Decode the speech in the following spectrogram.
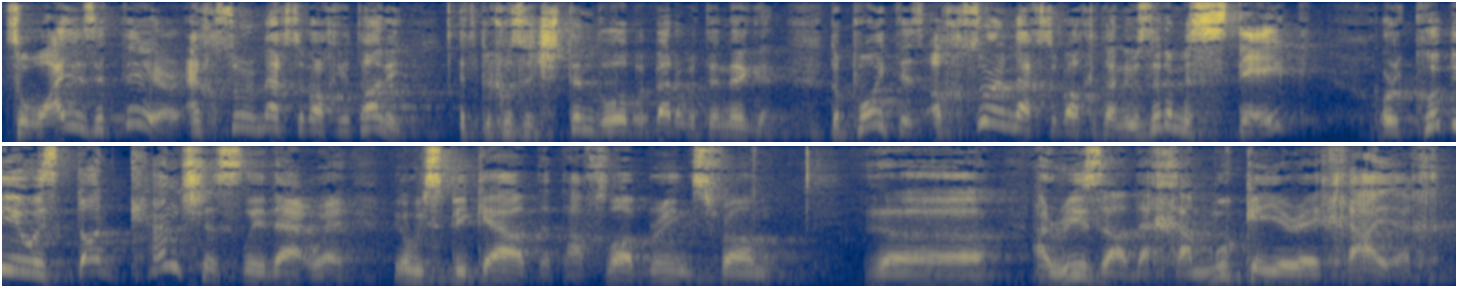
So why is it there? And It's because it stemmed a little bit better with the niggin. The point is, was it a mistake or could be it was done consciously that way. We always speak out that Tafla brings from the Ariza, the Chamuke Yerechayach.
